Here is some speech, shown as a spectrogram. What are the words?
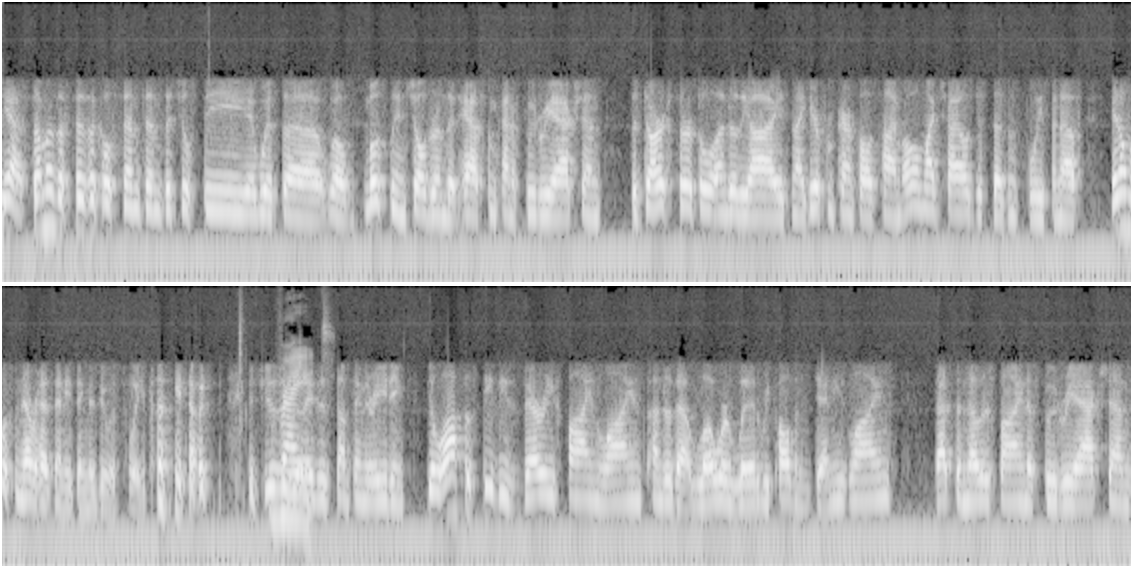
Yeah, some of the physical symptoms that you'll see with, uh, well, mostly in children that have some kind of food reaction, the dark circle under the eyes, and I hear from parents all the time, oh, my child just doesn't sleep enough. It almost never has anything to do with sleep. you know, it's, it's usually Right. related to something they're eating. You'll also see these very fine lines under that lower lid. We call them Dennie's lines. That's another sign of food reaction.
